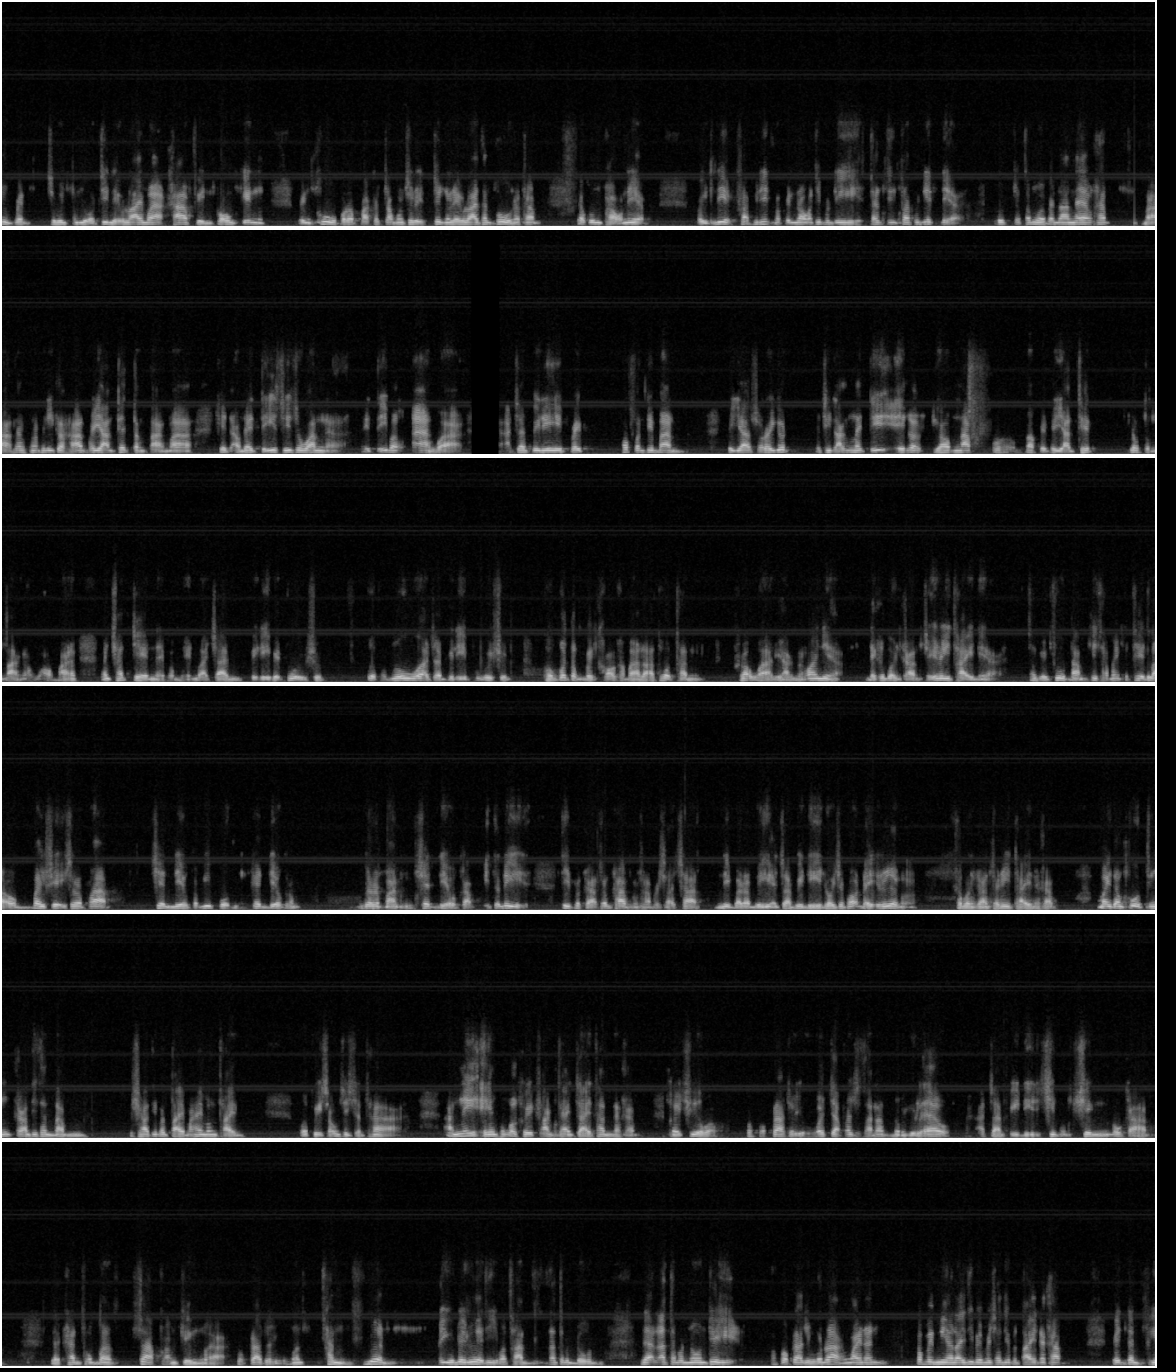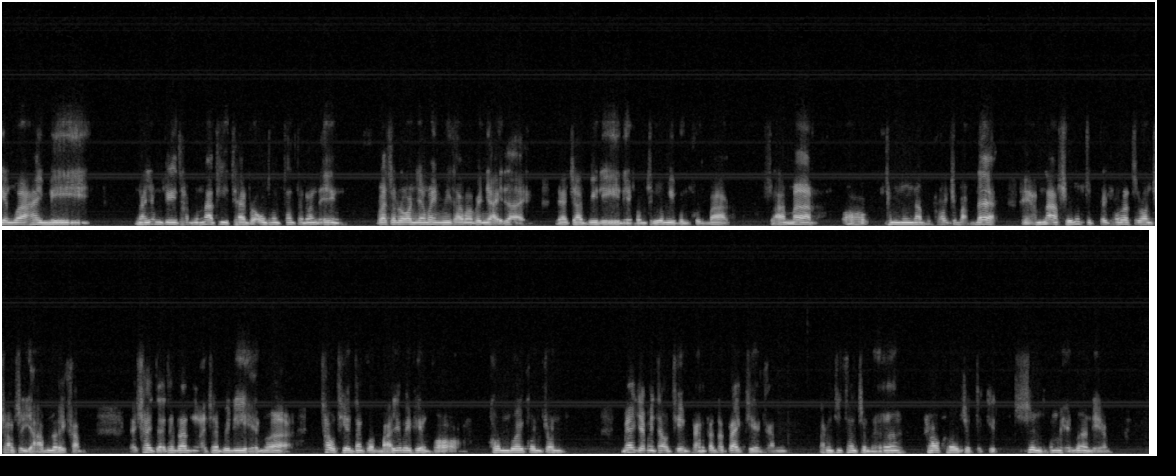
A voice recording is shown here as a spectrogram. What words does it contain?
ซึ่งเป็นชีวิตตำรวจที่เลวร้ายมากค้าฝิ่นโกงกิน เป็นคู่ประปักษ์กับจอมพลสฤษดิ์ซึ่งเลวร้ายทั้งคู่นะครับ แล้วคุณเผ่าเนี่ยไปเรียกพระพินิษมาเป็นรองอธิบดีแต่จริงพระพินิษเนี่ยหลุดจากตำรวจไปนานแล้วครับ มาแล้วพระพินิษก็หาพยานเท็จต่างๆ มาเช่นเอาในตีศรีสุวรรณน่ะไอ้ตีมาอ้างว่า อาจารย์ปีดีไปพบกันที่บ้านพยาสรยุทธ์ ทีหลังในตีเองก็ยอมนับว่าเป็นพยานเท็จลบต่างๆออกมา มันชัดเจนเลยผมเห็นว่าอาจารย์ปรีดีเป็นผู้บริสุทธิ์เมื่อผมรู้ว่าอาจารย์ปรีดีผู้บริสุทธิ์ผมก็ต้องไปขอขมาลาโทษท่าน เพราะว่าอย่างน้อยเนี่ย ในกระบวนการเสรีไทยเนี่ยท่านเป็นผู้นำที่ทำให้ประเทศเราไม่เสียอิสรภาพ เช่นเดียวกับญี่ปุ่น เช่นเดียวกับเยอรมัน เช่นเดียวกับอิตาลี ที่ประกาศสงครามของทาประชาชาติ นี่บารมีอาจารย์ปีดี โดยเฉพาะในเรื่องกระบวนการเสรีไทยนะครับ ไม่ต้องพูดถึงการที่ท่านนำประชาธิปไตยมาให้เมืองไทยเมื่อปี2475อันนี้เองผมก็เคยคลางแทงใจท่านนะครับ เคยเชื่อว่าพระปกเกล้าจะอยู่ว่าจะพระราชทานรัฐนูอยู่แล้ว อาจารย์ปีดีชิงชิงโอกาส แต่ขั้นผมมาทราบความจริงว่าพระเกล้าจะอยู่ว่าท่านเลื่อนไปอยู่เรื่อยๆที่ประธานรัฐธรรมนูญ และรัฐธรรมนูญที่พระปกเกล้าอยู่หัวร่างไว้นั้น ก็ไม่มีอะไรที่เป็นประชาธิปไตยนะครับ เป็นแต่เพียงว่าให้มีนายกรัฐมนตรีทำหน้าที่แทนพระองค์ท่านเท่านั้นเองรัศดรยังไม่มีทางมาเป็นใหญ่ได้และอาจารย์ปีดีเนี่ยผมถือว่ามีบุญคุณมาก สามารถออกทำนูญการปกครองฉบับแรกให้อำนาจสูงสุดเป็นของรัศดรชาวสยามเลยครับแต่ใช่แต่ท่านั้นอาจารย์ปีดีเห็นว่าเท่าเทียมทางกฎหมายยังไม่เพียงพอ คนรวยคนจน แม้จะไม่เท่าเทียมกันก็ต้องใกล้เคียงกันตามที่ท่านเสนอเข้าโครงเศรษฐกิจ ซึ่งผมเห็นว่าเนี่ย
